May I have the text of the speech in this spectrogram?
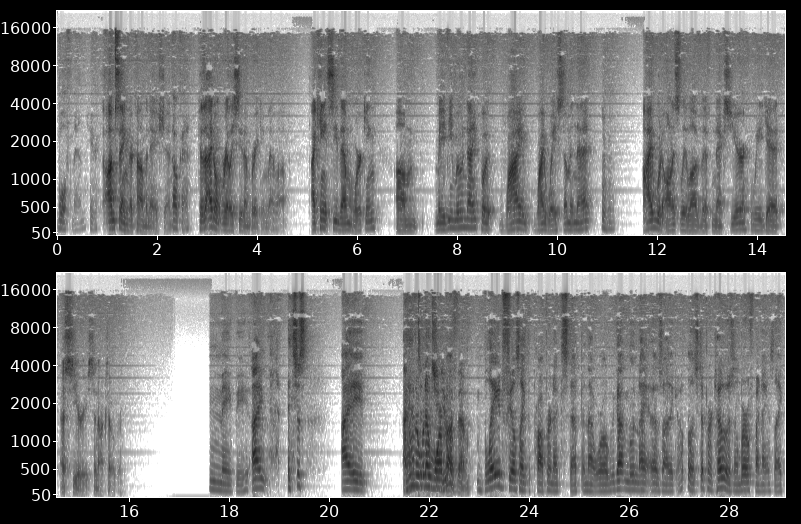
Wolf Man here? I'm saying their combination. Okay. because I don't really see them breaking them up. I can't see them working. Um, maybe Moon Knight, but why why waste them in that? Mm-hmm. I would honestly love if next year we get a series in October. Maybe I. It's just I. I don't have know what know more do about with them. Blade feels like the proper next step in that world. We got Moon Knight as like, oh, let's dip our toes, and Werewolf by Night is like,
